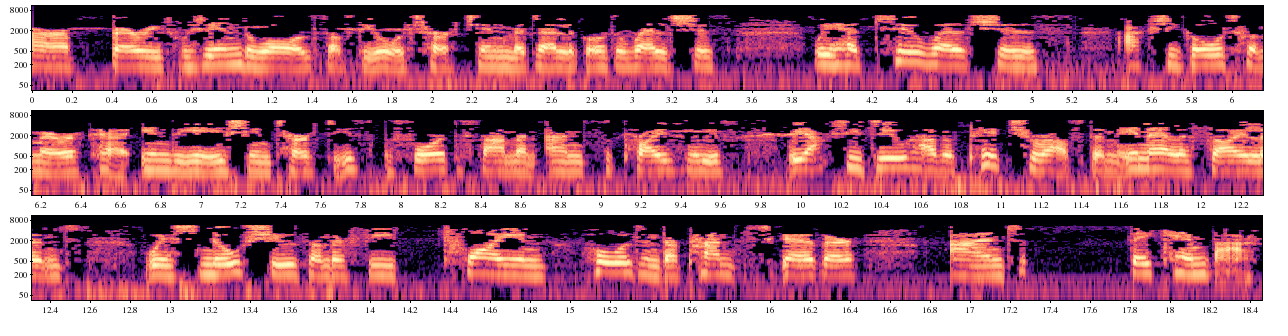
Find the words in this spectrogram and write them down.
are buried within the walls of the old church in Modeligo, the Welshes. We had two Welshes actually go to America in the 1830s before the famine, and surprisingly, we actually do have a picture of them in Ellis Island with no shoes on their feet, twine holding their pants together, and they came back,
